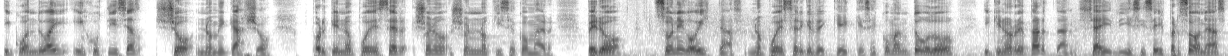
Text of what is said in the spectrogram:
y cuando hay injusticias yo no me callo. Porque no puede ser, yo no, yo no quise comer, pero son egoístas. No puede ser que, de- que, que se coman todo y que no repartan. Si hay 16 personas,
